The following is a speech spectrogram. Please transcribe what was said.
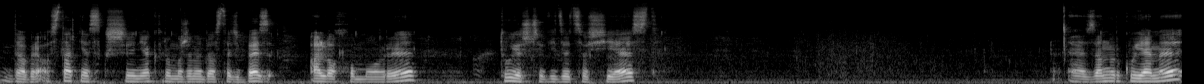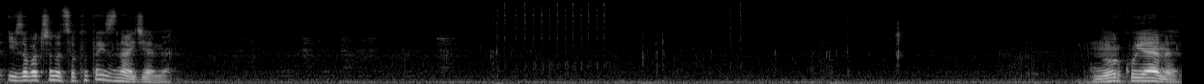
Dobra, ostatnia skrzynia, którą możemy dostać bez alohomory. Tu jeszcze widzę coś jest. E, Zanurkujemy i zobaczymy, co tutaj znajdziemy. Nurkujemy.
